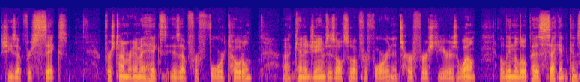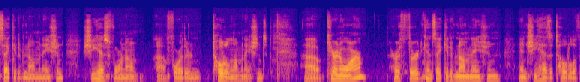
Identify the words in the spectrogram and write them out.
She's up for six. First timer Emma Hicks is up for four total. Uh, Kenna James is also up for four, and it's her first year as well. Alina Lopez, second consecutive nomination. She has four, nom- uh, four other total nominations. Uh, Kira Noir, her third consecutive nomination, and she has a total of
